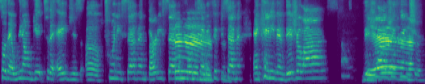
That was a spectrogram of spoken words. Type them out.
so that we don't get to the ages of 27, 37, 47, mm. 57 and can't even visualize. Visualize yeah. your future.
